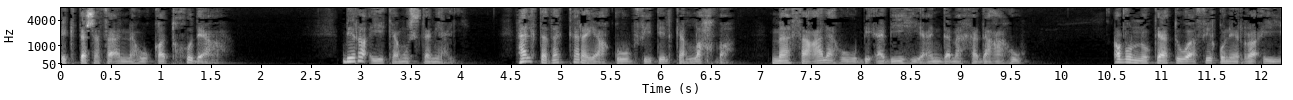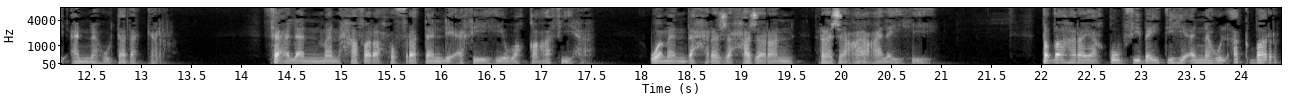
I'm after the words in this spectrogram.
اكتشف أنه قد خدع. برأيك مستمعي هل تذكر يعقوب في تلك اللحظة ما فعله بأبيه عندما خدعه؟ أظنك توافقني الرأي أنه تذكر. فعلا من حفر حفرة لأخيه وقع فيها ومن دحرج حجرا رجع عليه. تظاهر يعقوب في بيته أنه الأكبر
